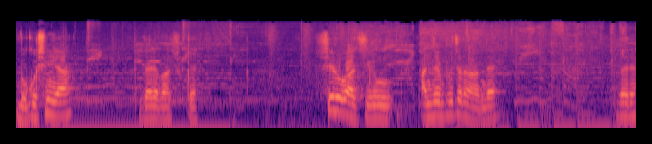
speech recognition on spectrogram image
먹고 싶냐? 기다려봐 줄게 시루가 지금 안절부절하는데? 기다려.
